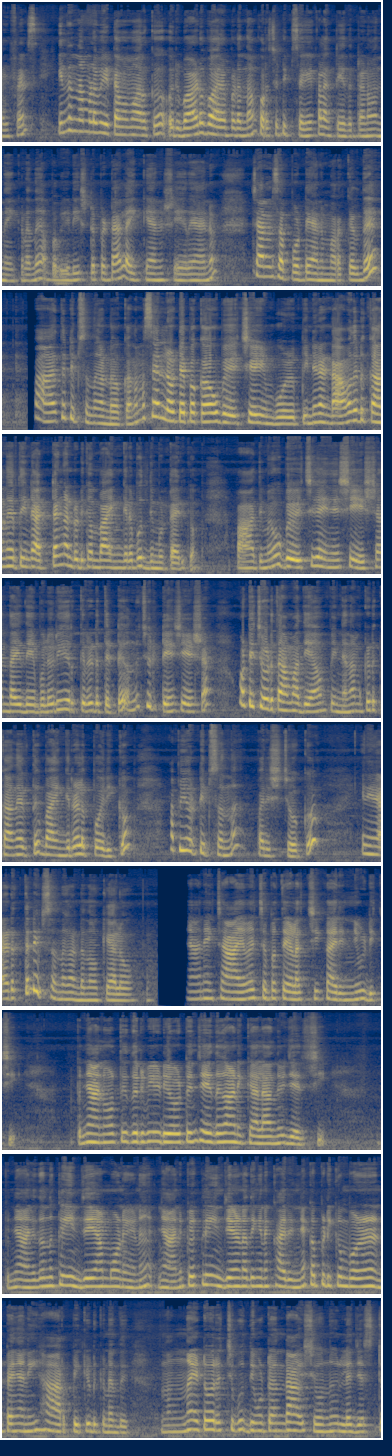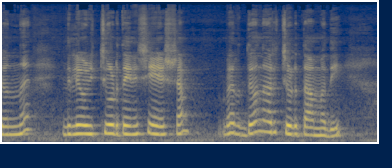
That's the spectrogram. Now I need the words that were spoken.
Hi friends ഇന്ന് നമ്മൾ വീട്ടമ്മമാർക്ക് ഒരുപാട് ഉപകാരപ്പെടുന്ന കുറച്ച് ടിപ്സൊക്കെ കളക്ട് ചെയ്തിട്ടാണ് വന്നിരിക്കുന്നത് അപ്പോൾ വീഡിയോ ഇഷ്ടപ്പെട്ടാൽ ലൈക്ക് ചെയ്യാനും ഷെയർ ചെയ്യാനും ചാനൽ സപ്പോർട്ട് ചെയ്യാനും മറക്കരുത്. അപ്പോൾ ആദ്യത്തെ ടിപ്സ് ഒന്ന് കണ്ടു നോക്കാം. നമ്മൾ സെല്ലോ ടേപ്പൊക്കെ ഉപയോഗിച്ച് കഴിയുമ്പോൾ പിന്നെ രണ്ടാമത് എടുക്കാൻ നേരത്തെ ഇതിന്റെ അറ്റം കണ്ടുപിടിക്കാൻ ഭയങ്കര ബുദ്ധിമുട്ടായിരിക്കും. അപ്പോൾ ആദ്യമേ ഉപയോഗിച്ച് കഴിഞ്ഞ ശേഷം എന്താ ഇതേപോലെ ഒരു ഈർക്കലെടുത്തിട്ട് ഒന്ന് ചുരുട്ടിയതിന് ശേഷം ഒട്ടിച്ചു കൊടുത്താൽ മതിയാവും. പിന്നെ നമുക്ക് എടുക്കാൻ നേരത്ത് ഭയങ്കര എളുപ്പമായിരിക്കും. അപ്പോൾ ഈ ഒരു ടിപ്സ് ഒന്ന് പരീക്ഷിച്ച് നോക്കൂ. ഇനി അടുത്ത ടിപ്സ് ഒന്ന് കണ്ടു നോക്കിയാലോ? ഞാൻ ചായ വെച്ചപ്പോൾ തിളച്ച് കരിഞ്ഞു പിടിച്ച്. അപ്പം ഞാൻ ഓർത്ത് ഇതൊരു വീഡിയോ ഇട്ടും ചെയ്ത് കാണിക്കാലാന്ന് വിചാരിച്ച്. അപ്പം ഞാനിതൊന്ന് ക്ലീൻ ചെയ്യാൻ പോണേണ്. ഞാനിപ്പോൾ ക്ലീൻ ചെയ്യണത് ഇങ്ങനെ കരിഞ്ഞൊക്കെ പിടിക്കുമ്പോഴാണ് കേട്ടോ ഞാൻ ഈ ഹാർപ്പിക്ക് എടുക്കുന്നത് നന്നായിട്ട് ഉരച്ച് ബുദ്ധിമുട്ടേണ്ട ആവശ്യമൊന്നുമില്ല. ജസ്റ്റ് ഒന്ന് ഇതിൽ ഒഴിച്ചു കൊടുത്തതിന് ശേഷം വെറുതെ ഒന്ന് ഉരച്ചു കൊടുത്താൽ മതി.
